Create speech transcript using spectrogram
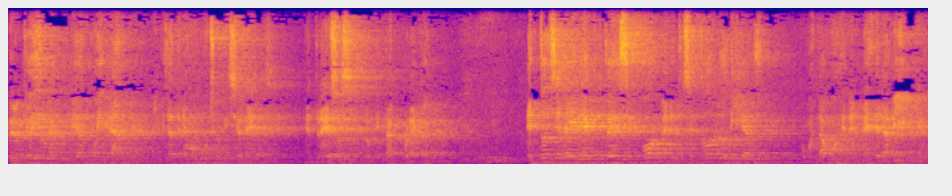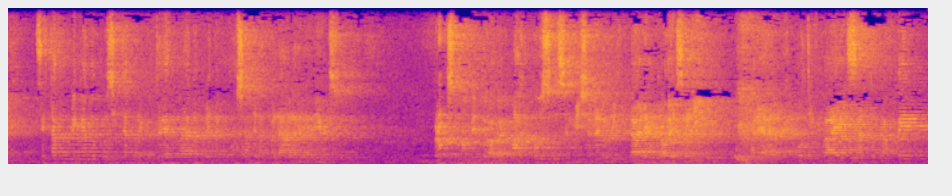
pero que hoy es una comunidad muy grande y que ya tenemos muchos misioneros, entre esos los que están por aquí. Entonces la idea es que ustedes se formen, entonces todos los días, como estamos en el mes de la Biblia, se están publicando cositas para que ustedes puedan aprender cosas de la palabra de Dios. Próximamente va a haber más cosas en Misioneros Digitales. Acaba de salir para Spotify Santo Café,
